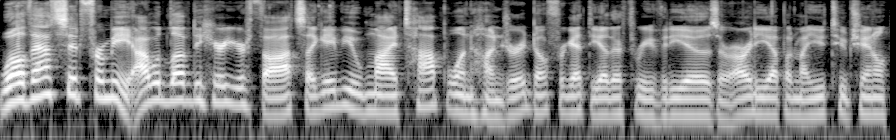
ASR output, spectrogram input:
Well, that's it for me. I would love to hear your thoughts. I gave you my top 100. Don't forget the other three videos are already up on my YouTube channel.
